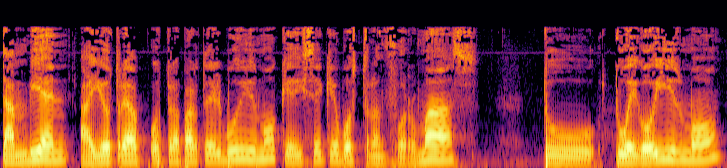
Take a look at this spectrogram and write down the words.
también hay otra, otra parte del budismo que dice que vos transformás tu, tu egoísmo,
